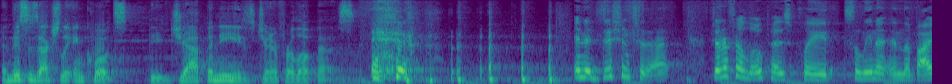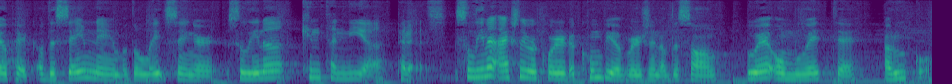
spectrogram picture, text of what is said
And this is actually in quotes the Japanese Jennifer Lopez. In addition to that, Jennifer Lopez played Selena in the biopic of the same name of the late singer Selena Quintanilla Perez. Selena actually recorded a cumbia version of the song Ue o Muite Aruko.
